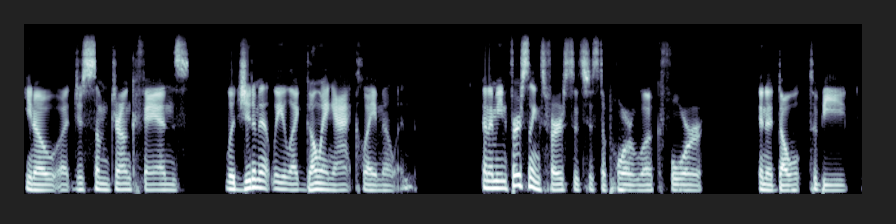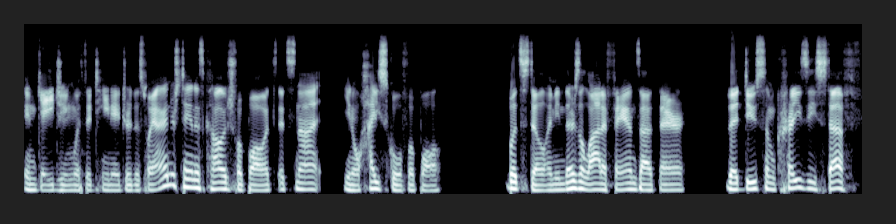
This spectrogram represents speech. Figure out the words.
You know, uh, just some drunk fans legitimately like going at Clay Millen. And I mean, first things first, it's just a poor look for an adult to be engaging with a teenager this way. I understand it's college football. It's it's not, you know, high school football but still, I mean, there's a lot of fans out there that do some crazy stuff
